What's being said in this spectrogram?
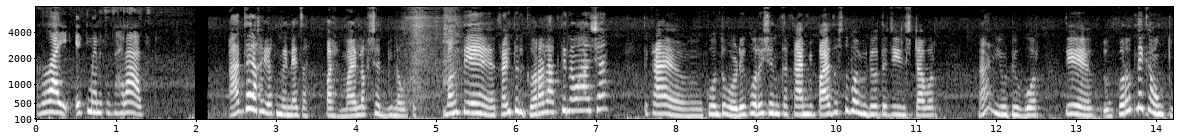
हो आई एक महिन्याचा झाला आज. आज झाला का एक महिन्याचा? पाय माझ्या लक्षात बी नव्हतं. मग ते काहीतरी करा लागते ना वा अशा? ते काय कोणतं डेकोरेशन का काय मी पाहत असतो बा व्हिडिओ त्याचे इंस्टावर हा युट्यूबवर ते करत नाही का मग तू?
